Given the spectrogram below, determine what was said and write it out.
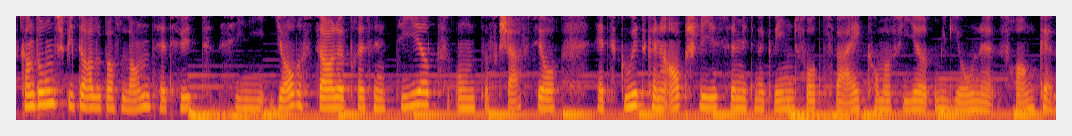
Das Kantonsspital Basel-Land hat heute seine Jahreszahlen präsentiert und das Geschäftsjahr hat es gut abschließen mit einem Gewinn von 2,4 Millionen Franken.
